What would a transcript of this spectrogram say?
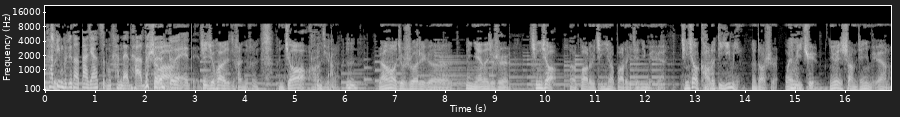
他并不知道大家怎么看待他的，是吧对 对，对这句话很很很骄傲哈，很巧这种。，嗯然后就是说这个那年呢，就是青校，呃，报了个青校，报了个天津美院。青校考了第一名，那倒是我也没去，因为上了天津美院了。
